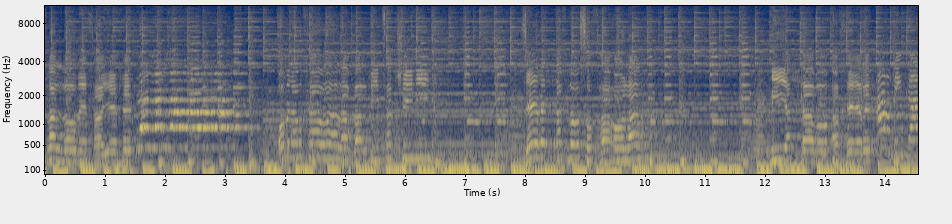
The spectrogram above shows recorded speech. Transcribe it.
בכלל לא מחייכת. לה לה לה. אומנם חבל אבל מצד שני זה בטח לא סוף העולם. מיד תבוא אחרת? ארבינקה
